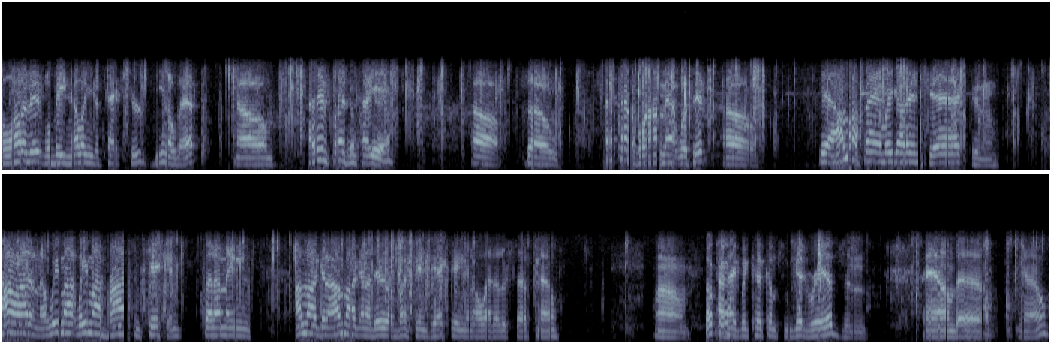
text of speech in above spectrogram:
A lot of it will be nailing the texture. You know that. Um, and then presentation. Uh, so that's kind of where I'm at with it. Uh, yeah, I'm not saying we got to inject and oh, I don't know. We might we might brine some chicken, but I mean, I'm not gonna I'm not gonna do a bunch of injecting and all that other stuff. No. Um, Okay. I think we cook them some good ribs and and uh, you know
